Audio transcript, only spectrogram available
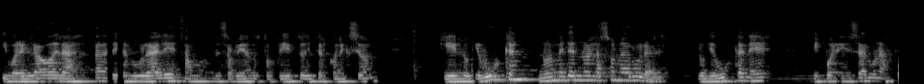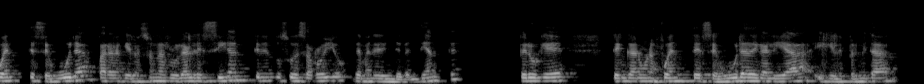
y por el lado de las áreas rurales estamos desarrollando estos proyectos de interconexión que lo que buscan no es meternos en la zona rural, lo que buscan es disponibilizar una fuente segura para que las zonas rurales sigan teniendo su desarrollo de manera independiente, pero que tengan una fuente segura de calidad y que les permita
